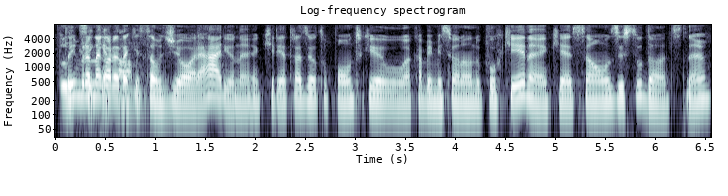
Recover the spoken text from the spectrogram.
Que lembrando que agora da questão de horário, né? Eu queria trazer outro ponto que eu acabei mencionando porque, né? Que é, são os estudantes, né?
